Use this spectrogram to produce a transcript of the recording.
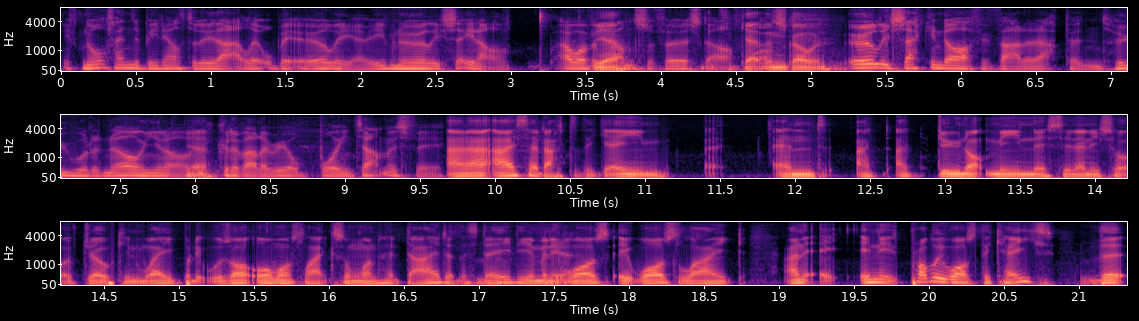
if North End had been able to do that a little bit earlier, even early, you know, however Yeah. the first half, get was, them going. early second half, if that had happened, who would have known? You know, Yeah. you could have had a real buoyant atmosphere. And I, I said after the game, and I, I do not mean this in any sort of joking way, but it was al- almost like someone had died at the stadium, and Mm. Yeah. it was it was like, and it, and it probably was the case Mm. that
